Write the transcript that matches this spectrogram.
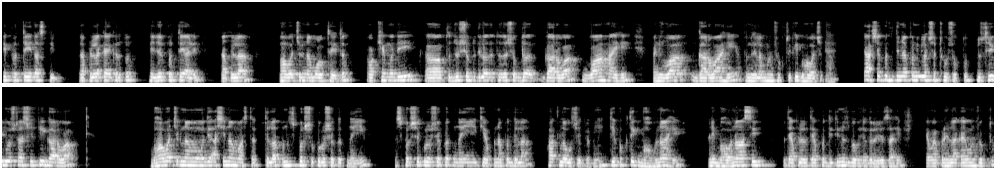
हे प्रत्यय येत असतील तर आपल्याला काय करतो? हे जर प्रत्यय आले तर आपल्याला भाववाचक नाम ओळखता येतं. वाक्यामध्ये जो शब्द दिला होता त्याचा शब्द गारवा वा आहे. आणि वा गारवा आहे आपण त्याला म्हणू शकतो की भाववाचक नाम अशा पद्धतीने आपण लक्षात ठेवू शकतो. दुसरी गोष्ट अशी की गारवा भाववाचक नामामध्ये अशी नामं असतात त्याला आपण स्पर्श करू शकत नाही स्पर्श करू शकत नाही की आपण आपण त्याला हात लावू शकत नाही. ते फक्त एक भावना आहे. आणि भावना असेल तर ते आपल्याला त्या पद्धतीनेच बघणं गरजेचं आहे. त्यामुळे आपण ह्याला काय म्हणू शकतो?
